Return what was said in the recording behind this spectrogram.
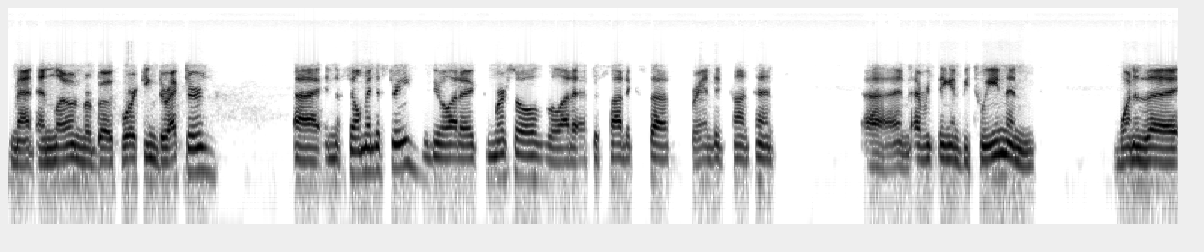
Matt Enlow, and we're both working directors uh, in the film industry. We do a lot of commercials, a lot of episodic stuff, branded content and everything in between. And one of the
